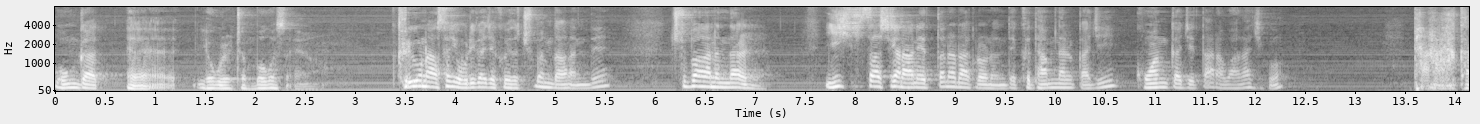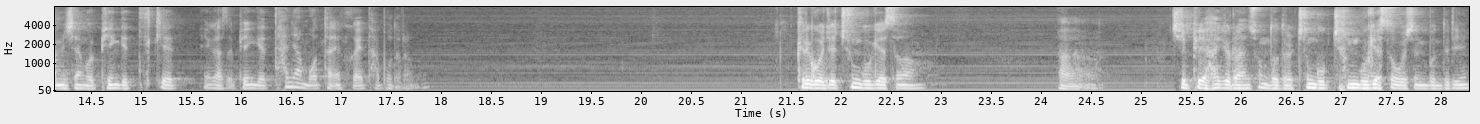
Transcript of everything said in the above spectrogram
온갖 에, 욕을 좀 먹었어요. 그리고 나서 우리가 이제 거기서 추방당하는데 추방하는 날 24시간 안에 떠나라 그러는데 그 다음날까지 공항까지 따라와 가지고 다 감시하고 비행기 티켓 해가서 비행기 타냐 못 타냐 그까지 다 보더라고요. 그리고 이제 중국에서 어, 집회하기로 한 성도들 중국 천국에서 오신 분들이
